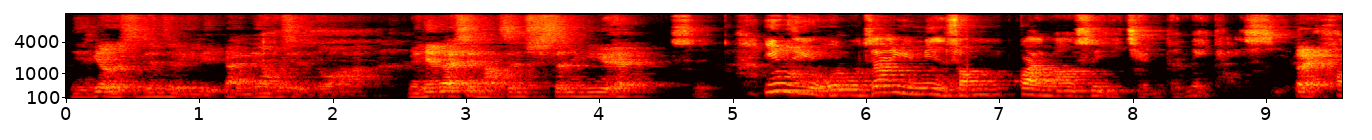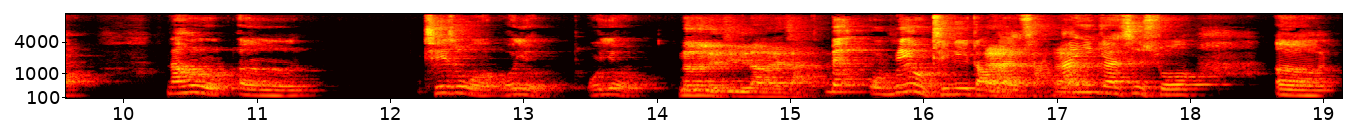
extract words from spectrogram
你给我的时间只有一个礼拜，你要我写的多好？每天在现场生生音乐。是，因为我我知道《玉面双怪猫》是以前的那台戏。对。好，然后呃，其实我我有我有。那时候你经历到那一场？没，我没有经历到那一场。那应该是说，呃，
